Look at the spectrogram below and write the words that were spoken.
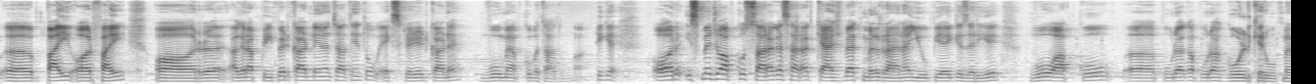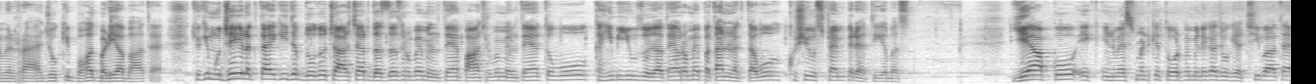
पाई और फाई। और अगर आप प्रीपेड कार्ड लेना चाहते हैं तो एक्स क्रेडिट कार्ड है, वो मैं आपको बता दूँगा, ठीक है? और इसमें जो आपको सारा का सारा कैशबैक मिल रहा है ना यूपीआई के ज़रिए, वो आपको पूरा का पूरा गोल्ड के रूप में मिल रहा है, जो कि बहुत बढ़िया बात है। क्योंकि मुझे ये लगता है कि जब दो दो, चार चार, दस दस रुपये मिलते हैं, पाँच रुपये मिलते हैं तो वो कहीं भी यूज़ हो जाते हैं और हमें पता नहीं लगता, वो खुशी उस टाइम पर रहती है बस। ये आपको एक इन्वेस्टमेंट के तौर पे मिलेगा, जो कि अच्छी बात है।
